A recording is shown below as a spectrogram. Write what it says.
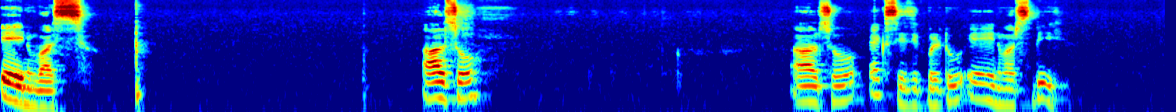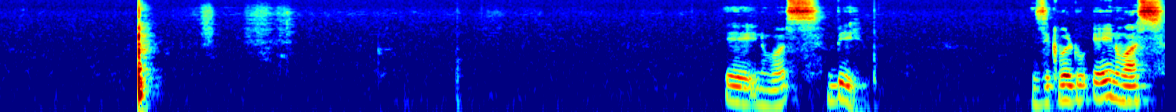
A inverse. Also also x is equal to a inverse b a inverse b is equal to a inverse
